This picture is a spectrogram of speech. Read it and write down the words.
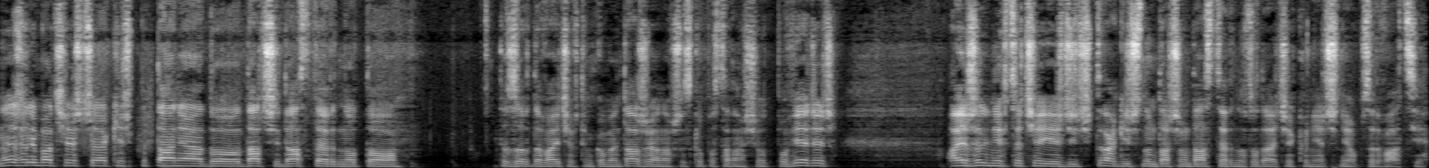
No jeżeli macie jeszcze jakieś pytania do Daci Duster, no to, to zadawajcie w tym komentarzu, ja na wszystko postaram się odpowiedzieć. A jeżeli nie chcecie jeździć tragiczną Dacią Duster, no to dajcie koniecznie obserwację.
